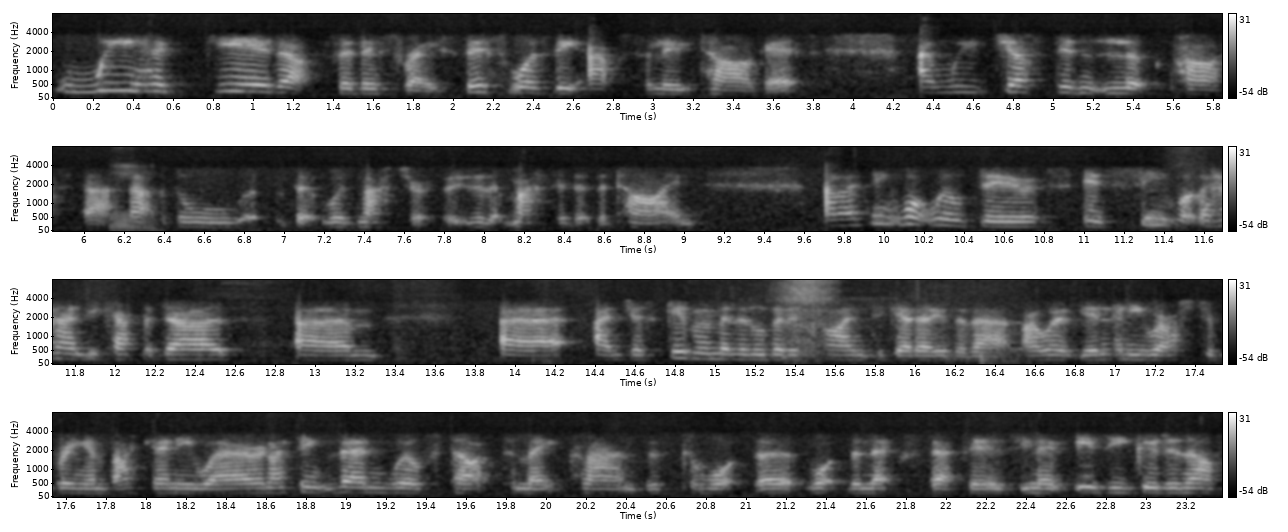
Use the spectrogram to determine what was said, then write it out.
we had geared up for this race. This was the absolute target, and we just didn't look past that. That was all that was matter that mattered at the time. And I think what we'll do is, is see what the handicapper does. Um, uh, and just give him a little bit of time to get over that. I won't be in any rush to bring him back anywhere, and I think then we'll start to make plans as to what the what the next step is. You know, is he good enough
